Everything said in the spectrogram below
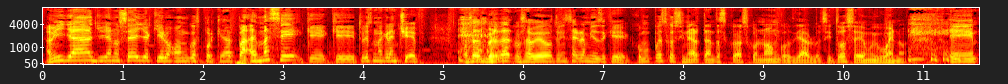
A mí ya, yo ya no sé, yo quiero hongos porque además sé que, que tú eres una gran chef. O sea, es verdad, o sea, veo tu Instagram y es de que, ¿cómo puedes cocinar tantas cosas con hongos, diablos? Y todo se ve muy bueno. Eh,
